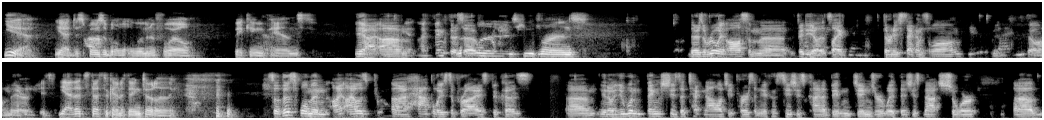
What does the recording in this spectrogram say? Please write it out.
Yeah, yeah, disposable aluminum foil baking pans. Yeah, um, I think there's Little a ones, huge ones. There's a really awesome uh, video. It's like 30 seconds long. Go on there. It's yeah, that's that's the kind of thing. Totally. So this woman, I, I was uh, happily surprised because um, you know you wouldn't think she's a technology person. You can see she's kind of being ginger with it. She's not sure, um,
